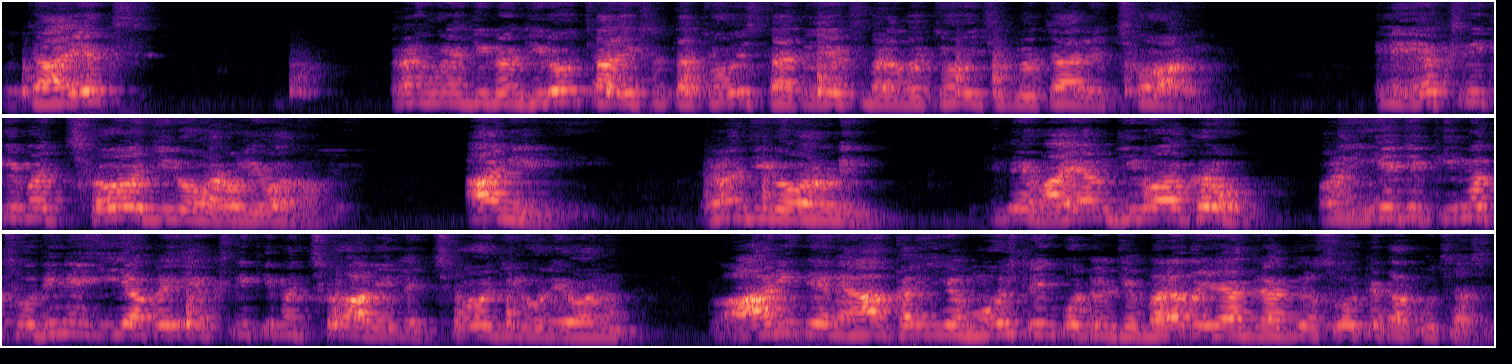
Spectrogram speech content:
તો ચાર એક્સ ત્રણ ગુણ્યા જીરો જીરો, ચાર એક્સ વત્તા ચોવીસ થાય તો એક્સ બરાબર ચોવીસ છેદમાં ચાર છ આવે. એટલે એક્સની કિંમત છ જીરો વાળો લેવાનો આપણે. આની ત્રણ જીરો વાળો નહીં. એટલે વાયામ જીરો આ ખરો. પણ અહીંયા જે કિંમત શોધીને એ આપણે એક્સની કિંમત છ આવે એટલે છ જીરો લેવાનું. તો આ રીતે ને આ ખાલી મોસ્ટ ઇમ્પોર્ટન્ટ છે. બરાબર યાદ રાખજો, સો ટકા પૂછાશે.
